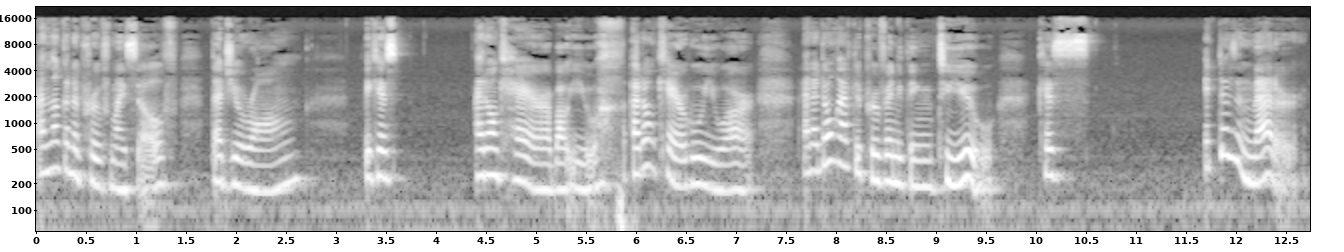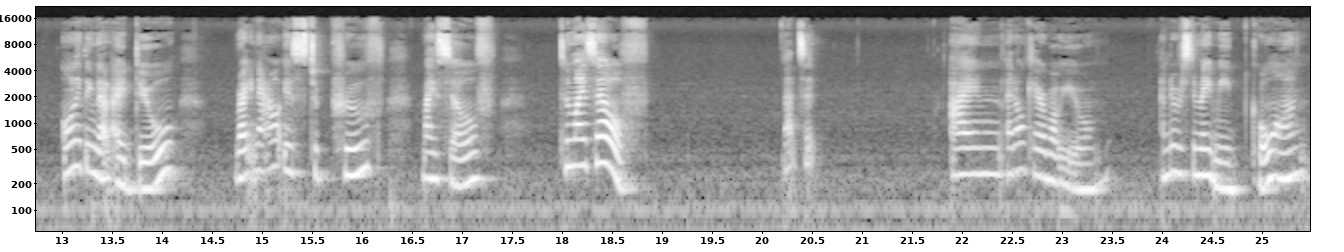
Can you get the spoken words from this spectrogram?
I'm not gonna prove myself that you're wrong because I don't care about you. I don't care who you are. And I don't have to prove anything to you because it doesn't matter. Only thing that I do right now is to prove myself to myself. That's it. I'm I don't care about you underestimate me. Go on.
